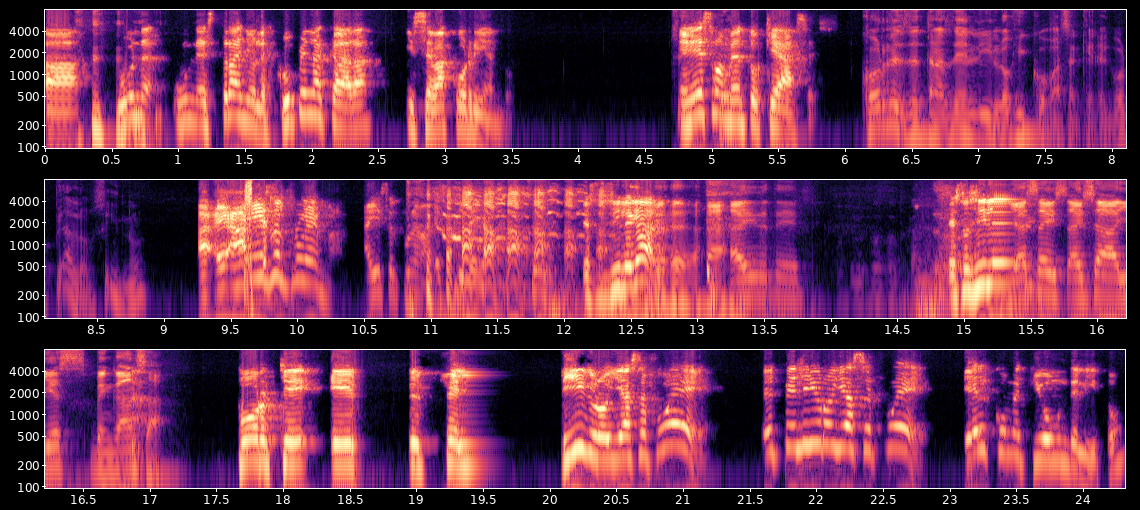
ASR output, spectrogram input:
ah, una- un extraño le escupe en la cara y se va corriendo. En ese cor- momento, ¿qué haces? Corres detrás de él y lógico vas a querer golpearlo, sí, ¿no? Eh, Ahí es el problema. Ahí es el problema. Eso es ilegal. Eso es ilegal. Eso es ilegal. ya es venganza. Porque el, el peligro ya se fue. El peligro ya se fue. Él cometió un delito.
